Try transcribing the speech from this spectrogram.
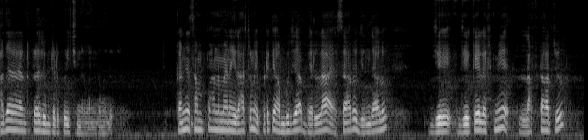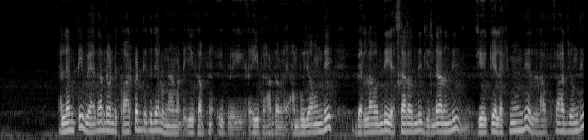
ఆధార్ ఎంటర్ప్రైజ్ లిమిటెడ్కు ఇచ్చిందన్నమాట ఇంతకుముందు. ఖనిజ సంపన్నమైన ఈ రాష్ట్రంలో ఇప్పటికే అంబుజా బిర్లా ఎస్ఆర్ జిందాలు జే జేకే లక్ష్మి లఫ్టార్జు ఎల్ఎన్టీ వేదాంత వంటి కార్పొరేట్ దిగ్గజాలు ఉన్నాయన్నమాట. ఈ కంపెనీ ఇప్పుడు ఈ ఈ ప్రాంతంలో అంబుజా ఉంది బిర్లా ఉంది ఎస్ఆర్ ఉంది జిందాల్ ఉంది జేకే లక్ష్మి ఉంది లఫార్జ్ ఉంది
